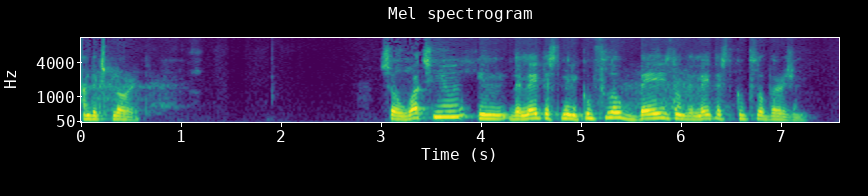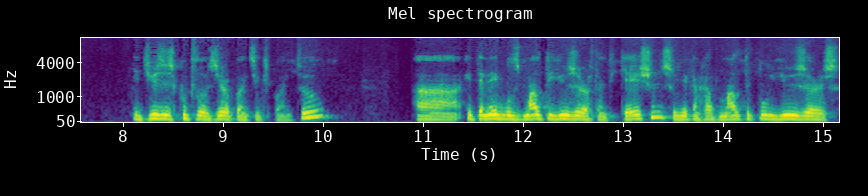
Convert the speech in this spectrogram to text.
and explore it. So what's new in the latest mini kubeflow based on the latest kubeflow version? It uses kubeflow 0.6.2 uh, it enables multi-user authentication, so you can have multiple users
